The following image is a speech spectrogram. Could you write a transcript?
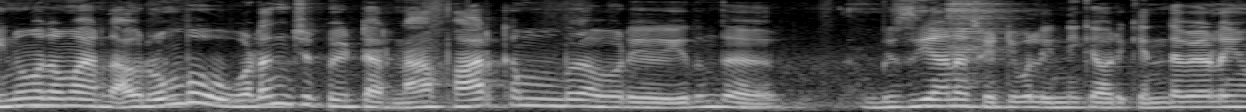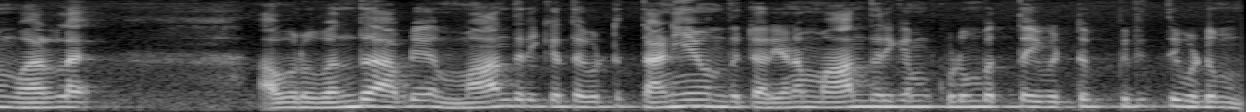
வினோதமாக இருந்தது அவர் ரொம்ப உடஞ்சி போயிட்டார். நான் பார்க்கும்போது அவர் இருந்த பிஸியான ஷெட்யூல் இன்றைக்கி அவருக்கு எந்த வேலையும் வரல. அவர் வந்து அப்படியே மாந்திரிகத்தை விட்டு தனியாக வந்துட்டார். ஏன்னா மாந்திரிகம் குடும்பத்தை விட்டு பிரித்து விடும்.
